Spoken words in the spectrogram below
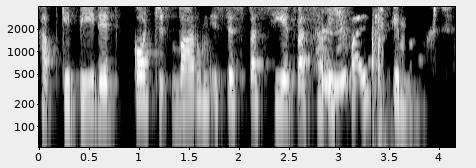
habe gebetet, Gott, warum ist das passiert? Was habe ich mhm. falsch gemacht?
